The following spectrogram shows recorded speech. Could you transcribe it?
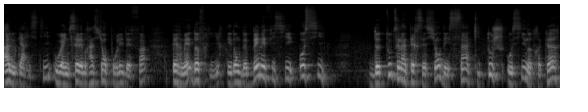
à l'Eucharistie ou à une célébration pour les défunts permet d'offrir et donc de bénéficier aussi de toute l'intercession des saints qui touchent aussi notre cœur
